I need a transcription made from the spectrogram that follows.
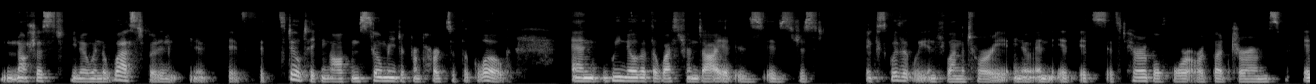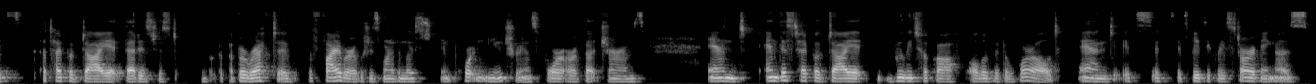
not just you know in the west but in you know it, it's still taking off in so many different parts of the globe. And we know that the western diet is is just exquisitely inflammatory you know and it, it's it's terrible for our gut germs. It's a type of diet that is just bereft of fiber which is one of the most important nutrients for our gut germs. And and this type of diet really took off all over the world. And it's it's, it's basically starving us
